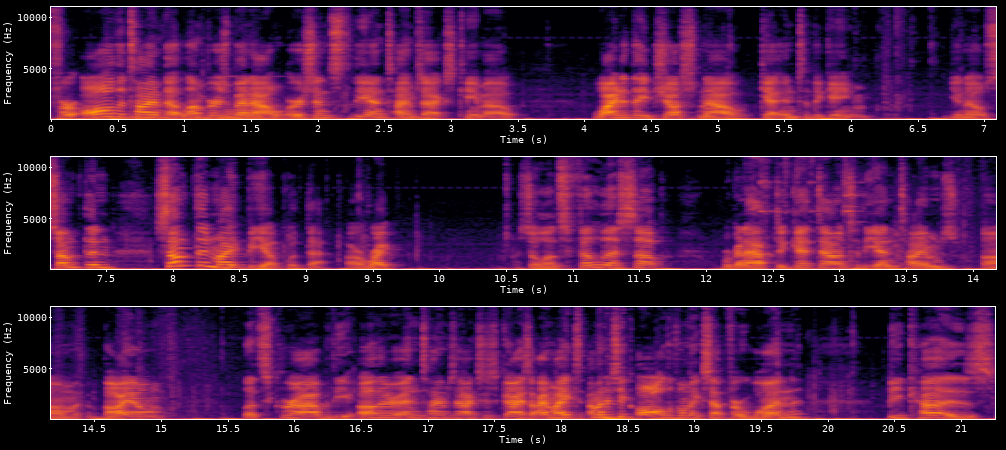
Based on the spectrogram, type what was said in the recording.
for all the time that Lumber's been out, or since the End Times Axe came out, why did they just now get into the game? You know, something, something might be up with that, alright? So let's fill this up. We're gonna have to get down to the End Times um, biome. Let's grab the other End Times axes. Guys, I might, I'm gonna take all of them except for one, because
